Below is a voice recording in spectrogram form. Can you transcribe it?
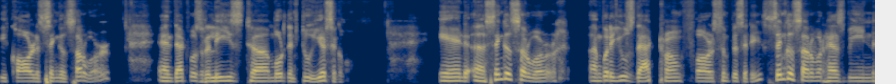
we called a single server, and that was released more than two years ago. And a single server, I'm going to use that term for simplicity. Single server has been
